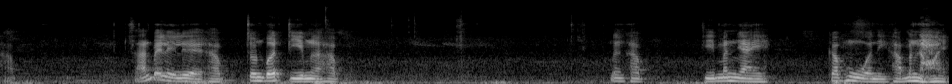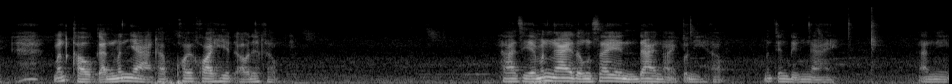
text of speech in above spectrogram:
ครับสารไปเรื่อยๆครับ จนเบิร์ดจีมนะครับ เรื่งครับจีมมันใหญ่กับหูอันนี้ครับ มันน้อย มันเข้ากันมันยากครับ ค่อยๆเฮ็ดเอาเด้ครับถ้าเสียมันง่ายตรงไส้ได้หน่อยกว่านี้ครับ มันจึงดึงง่าย อันนี้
